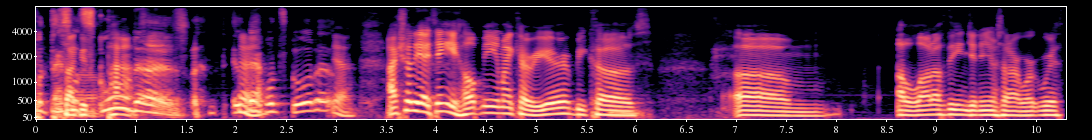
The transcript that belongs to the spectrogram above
But that's So what school pass. does. Isn't Yeah. that what school does? Yeah, actually, I think it helped me in my career because um, a lot of the engineers that I work with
